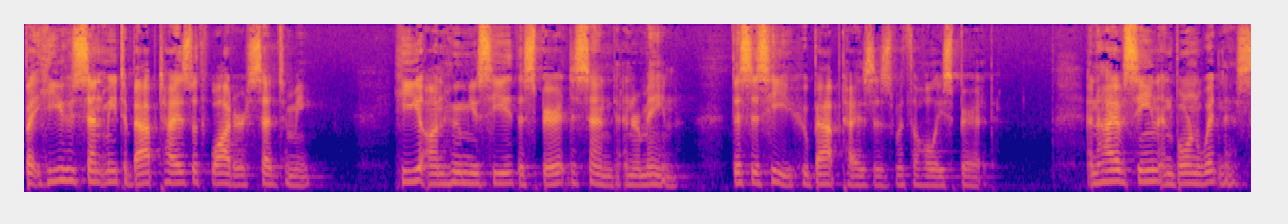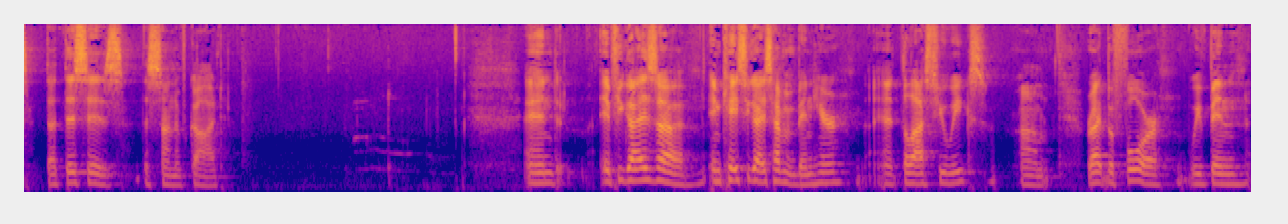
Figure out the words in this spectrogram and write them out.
but he who sent me to baptize with water said to me, he on whom you see the Spirit descend and remain, this is he who baptizes with the Holy Spirit. And I have seen and borne witness that this is the Son of God. And if you guys, uh, in case you guys haven't been here the last few weeks, um, right before we've been,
